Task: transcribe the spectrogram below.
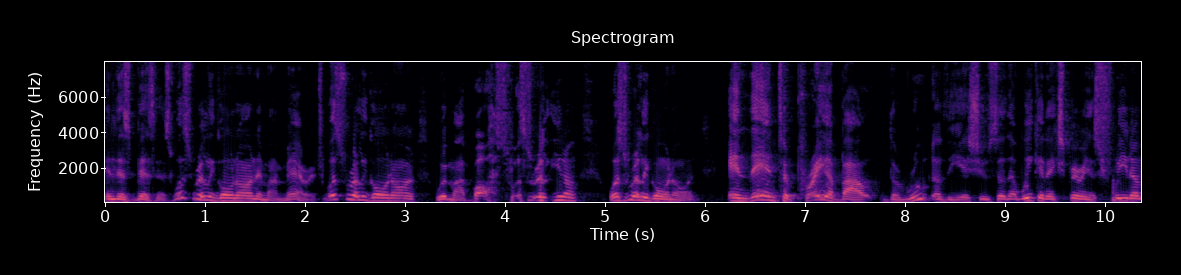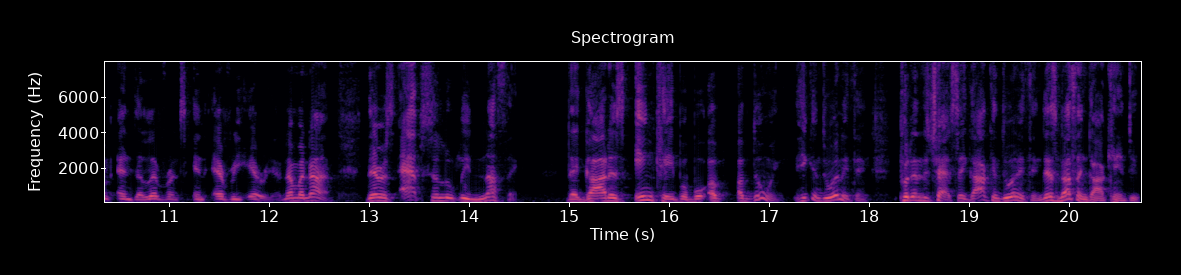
in this business? What's really going on in my marriage? What's really going on with my boss? What's really, you know, what's really going on? And then to pray about the root of the issue so that we can experience freedom and deliverance in every area. Number nine, there is absolutely nothing that God is incapable of, of doing. He can do anything. Put in the chat, say God can do anything. There's nothing God can't do.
